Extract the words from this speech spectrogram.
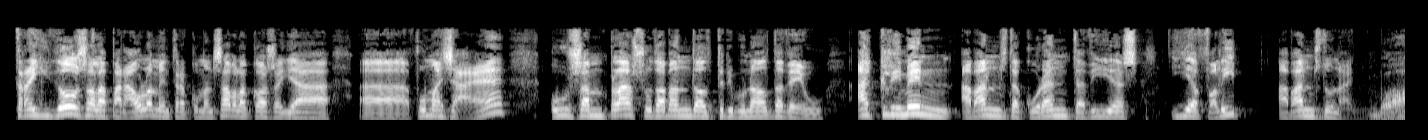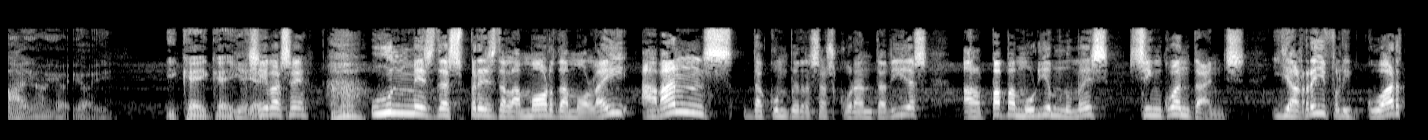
traïdors a la paraula, mentre començava la cosa ja a fumejar, eh? Us emplaço davant del Tribunal de Déu. A Climent abans de 40 dies i a Felip abans d'un any. Ai, ai, ai, ai. I què, i què, i, I què? així va ser. Un mes després de la mort de Molay, abans de complir-se els 40 dies, el papa moria amb només 50 anys. I el rei Felip IV,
